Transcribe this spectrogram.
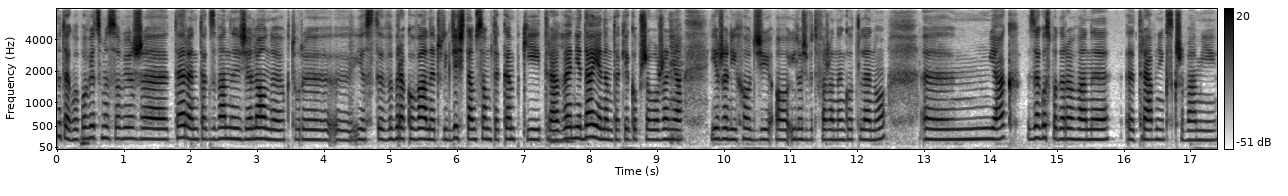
No tak, bo powiedzmy sobie, że teren tak zwany zielony, który y, jest wybrakowany, czyli gdzieś tam są te kępki trawy, nie daje nam takiego przełożenia, jeżeli chodzi o ilość wytwarzanego tlenu, jak zagospodarowany y, trawnik z krzewami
